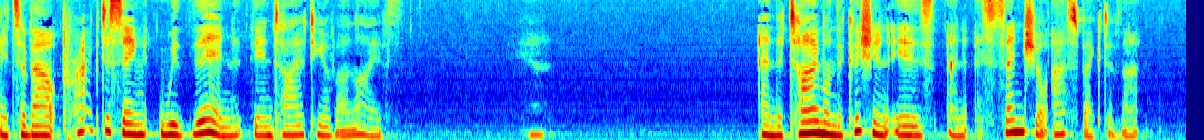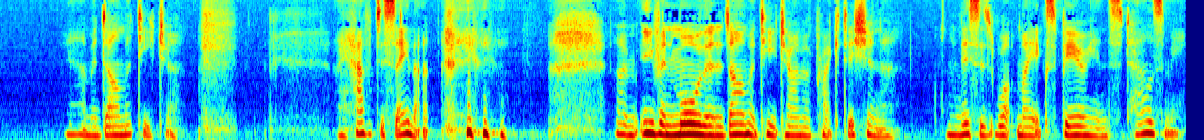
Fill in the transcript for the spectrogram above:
It's about practicing within the entirety of our lives. And the time on the cushion is an essential aspect of that. Yeah, I'm a Dharma teacher. I have to say that. I'm even more than a Dharma teacher, I'm a practitioner. And this is what my experience tells me.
